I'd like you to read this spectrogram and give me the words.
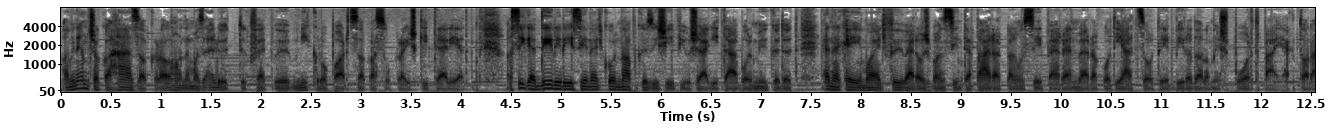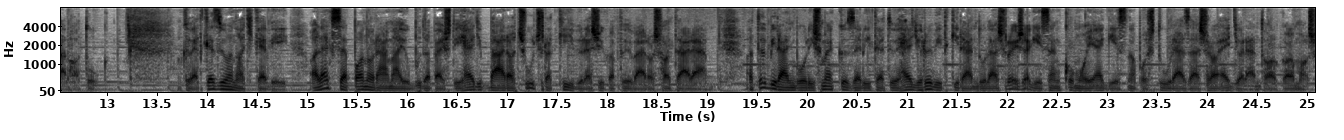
ami nem csak a házakra, hanem az előttük fekvő mikropart szakaszokra is kiterjed. A sziget déli részén egykor napközis ifjúsági tábor működött, ennek helyén ma egy fővárosban szinte páratlanul szépen rendben rakott játszótér, birodalom és sportpályák találhatók. A következő a Nagykevé, a legszebb panorámájú budapesti hegy, bár a csúcsra kívül esik a főváros határán. A több irányból is megközelíthető hegy rövid kirándulásra és egészen komoly egésznapos túrázásra egyaránt alkalmas.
